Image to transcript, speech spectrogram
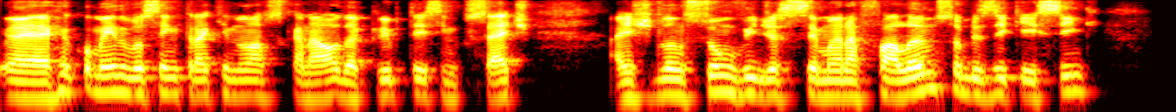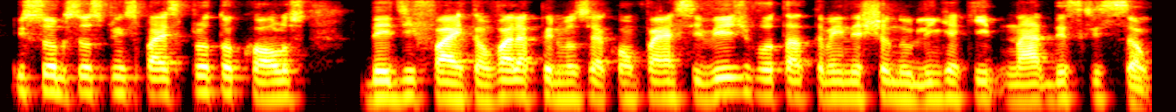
É, recomendo você entrar aqui no nosso canal da Crypto57 a gente lançou um vídeo essa semana falando sobre ZK Sync e sobre seus principais protocolos de DeFi. Então vale a pena você acompanhar esse vídeo. Vou estar também deixando o link aqui na descrição.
